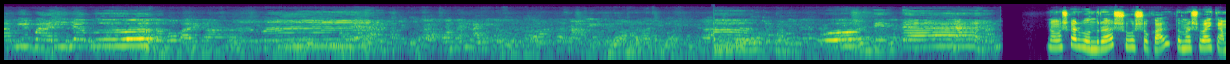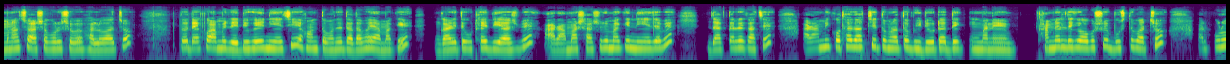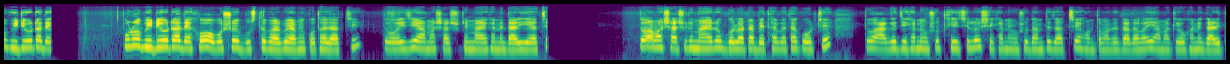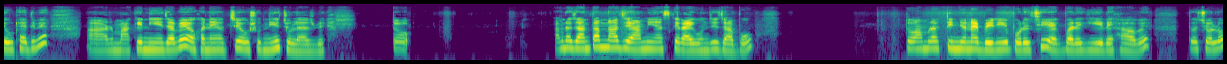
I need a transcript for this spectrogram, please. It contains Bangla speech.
আমি বাড়ি যাব। নমস্কার বন্ধুরা, শুভ সকাল। তোমরা সবাই কেমন আছো? আশা করি সবাই ভালো আছো। তো দেখো আমি রেডি হয়ে নিয়েছি। এখন তোমাদের দাদাভাই আমাকে গাড়িতে উঠাই দিয়ে আসবে আর আমার শাশুড়ি মাকে নিয়ে যাবে ডাক্তারের কাছে। আর আমি কোথায় যাচ্ছি তোমরা তো ভিডিওটা দেখ মানে থামনেল দেখে অবশ্যই বুঝতে পারছ। আর পুরো ভিডিওটা দেখ, পুরো ভিডিওটা দেখো অবশ্যই বুঝতে পারবে আমি কোথায় যাচ্ছি। তো এই যে আমার শাশুড়ি মা এখানে দাঁড়িয়ে আছে। তো আমার শাশুড়ি মায়েরও গলাটা ব্যথা ব্যথা করছে। তো আগে যেখানে ওষুধ খেয়েছিল সেখানে ওষুধ আনতে যাচ্ছে। এখন তোমাদের দাদাভাই আমাকে ওখানে গাড়িতে উঠাই দিবে আর মাকে নিয়ে যাবে। ওখানে হচ্ছে ওষুধ নিয়ে চলে আসবে। তো আমরা জানতাম না যে আমি আজকে রায়গঞ্জে যাব। তো আমরা তিনজনায় বেরিয়ে পড়েছি। একবারে গিয়ে দেখা হবে। তো চলো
